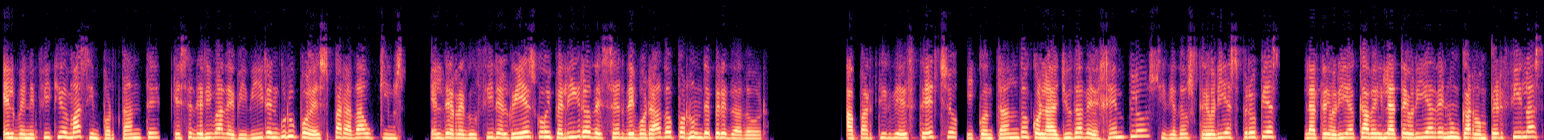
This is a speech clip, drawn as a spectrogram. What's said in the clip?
El beneficio más importante que se deriva de vivir en grupo es para Dawkins, el de reducir el riesgo y peligro de ser devorado por un depredador. A partir de este hecho, y contando con la ayuda de ejemplos y de dos teorías propias, la teoría cabe y la teoría de nunca romper filas,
